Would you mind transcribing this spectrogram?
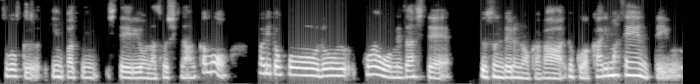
すごく頻発にしているような組織なんかも、割とこう、どう、声を目指して進んでるのかがよくわかりませんっていう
